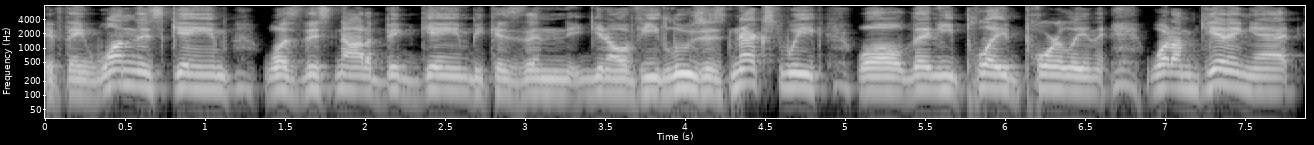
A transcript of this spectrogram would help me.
If they won this game, was this not a big game? Because then you know, if he loses next week, well, then he played poorly. And what I'm getting at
